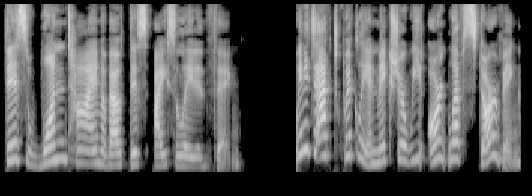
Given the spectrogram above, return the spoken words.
This one time about this isolated thing. We need to act quickly and make sure we aren't left starving.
